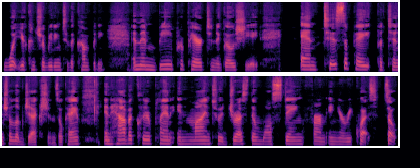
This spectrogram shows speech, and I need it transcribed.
what you're contributing to the company and then be prepared to negotiate. Anticipate potential objections. Okay. And have a clear plan in mind to address them while staying firm in your request. So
